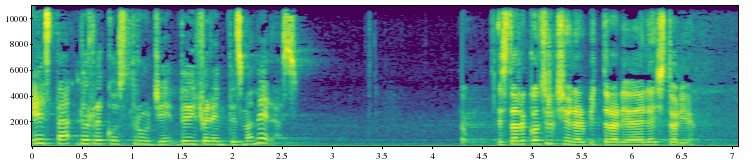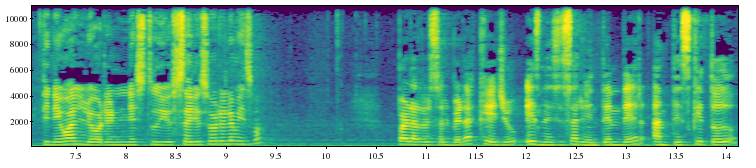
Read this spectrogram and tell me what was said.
esta lo reconstruye de diferentes maneras. Esta reconstrucción arbitraria de la historia tiene valor en un estudio serio sobre la misma? Para resolver aquello es necesario entender, antes que todo,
